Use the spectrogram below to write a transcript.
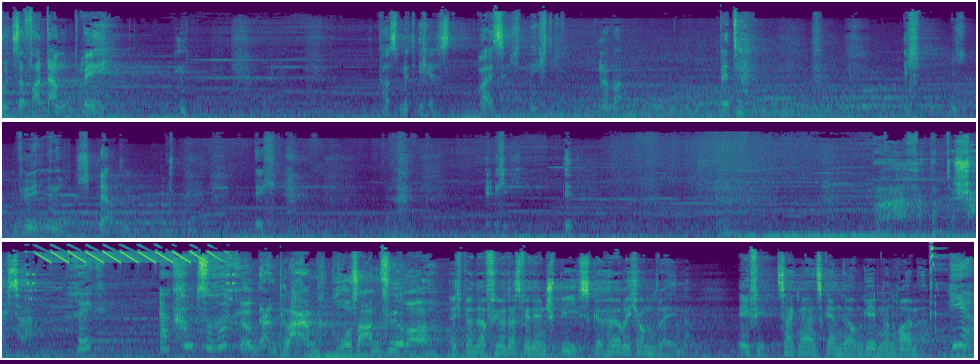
Tut so verdammt weh. Was mit ihr ist, weiß ich nicht. Aber bitte. Ich, ich will hier nicht sterben. Ich. Ich. ich Ah, verdammte Scheiße. Rick, er kommt zurück. Irgendein Plan? Großer Anführer? Ich bin dafür, dass wir den Spieß gehörig umdrehen. Efi, zeig mir einen Scan der umgebenden Räume. Hier.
